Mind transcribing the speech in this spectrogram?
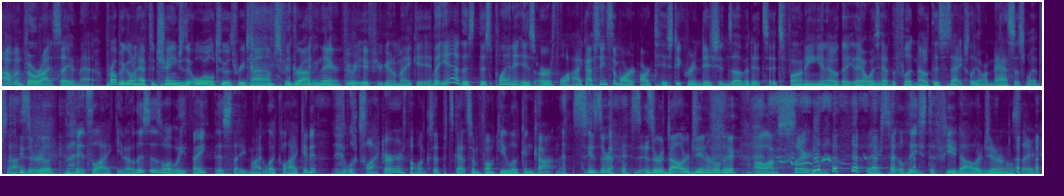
I wouldn't feel right saying that. Probably going to have to change the oil two or three times if you're driving there. if you're, you're going to make it. But yeah, this this planet is Earth-like. I've seen some art, artistic renditions of it. It's it's funny. You know, they, they always have the footnote. This is actually on NASA's website. Is it really? But it's like you know, this is what we think this thing might look like, and it it looks like Earth, all except it's got some funky looking continents. Is there is, is there a Dollar General there? Oh, I'm certain there's at least a few Dollar Generals there.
